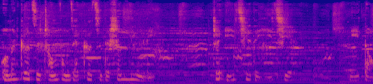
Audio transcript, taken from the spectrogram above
我们各自重逢在各自的生命里，这一切的一切，你懂。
